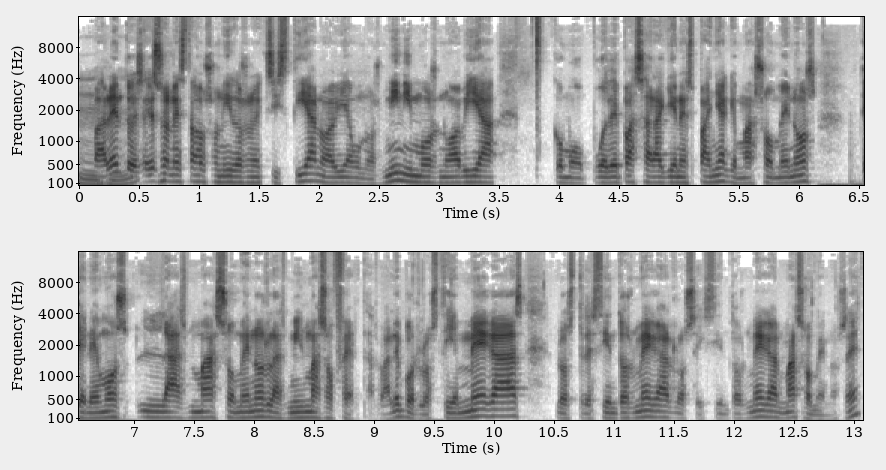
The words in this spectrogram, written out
¿Vale? Entonces, eso en Estados Unidos no existía, no había unos mínimos, no había como puede pasar aquí en España, que más o menos tenemos las más o menos las mismas ofertas, ¿vale? Pues los 100 megas, los 300 megas, los 600 megas, más o menos, ¿eh?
